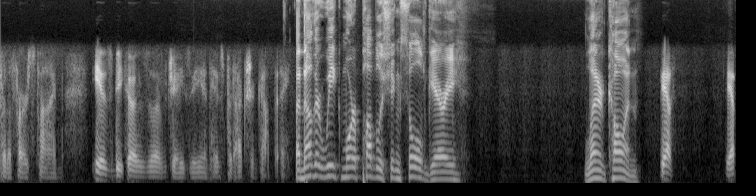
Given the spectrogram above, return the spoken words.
for the first time, is because of Jay Z and his production company. Another week more publishing sold, Gary. Leonard Cohen. Yep. Yep.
